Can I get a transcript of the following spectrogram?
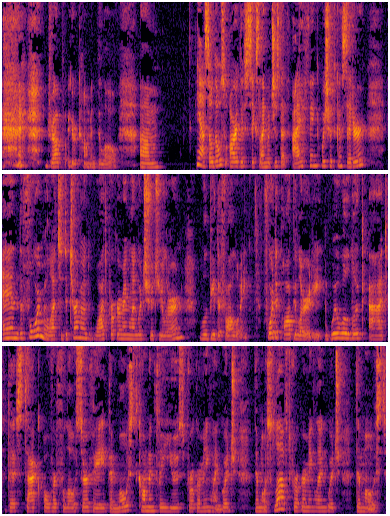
Drop your comment below. Um, yeah, so those are the six languages that I think we should consider. And the formula to determine what programming language should you learn will be the following. For the popularity, we will look at the Stack Overflow survey, the most commonly used programming language, the most loved programming language, the most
